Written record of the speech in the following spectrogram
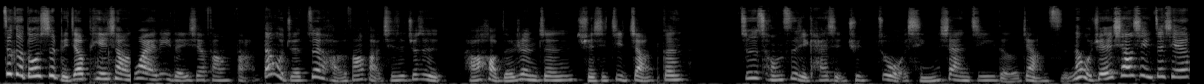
这个都是比较偏向外力的一些方法。但我觉得最好的方法，其实就是好好的认真学习记账，跟就是从自己开始去做行善积德这样子。那我觉得相信这些，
